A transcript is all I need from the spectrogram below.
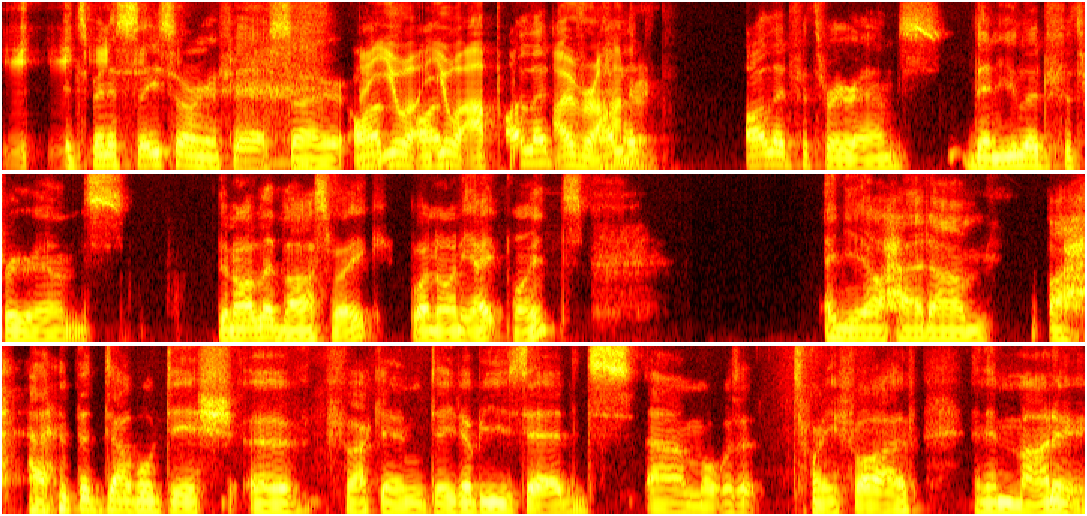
It's been a seesawing affair. So you were I've- you were up I led- over I 100. I led for three rounds. Then you led for three rounds. Then I led last week by 98 points. And yeah, I had um I had the double dish of fucking DWZ's um what was it 25 and then Manu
